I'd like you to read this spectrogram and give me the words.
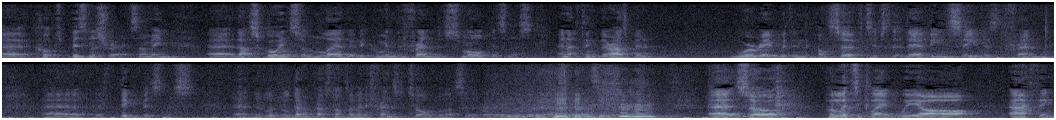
uh, business rates. I mean, uh, that's going some Labour becoming the friend of small business. And I think there has been a worry within the Conservatives that they're being seen as the friend uh, of big business. Uh, the Liberal Democrats don't have any friends at all, but that's a, a, a, that's a, a uh, So politically, we are, I think,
